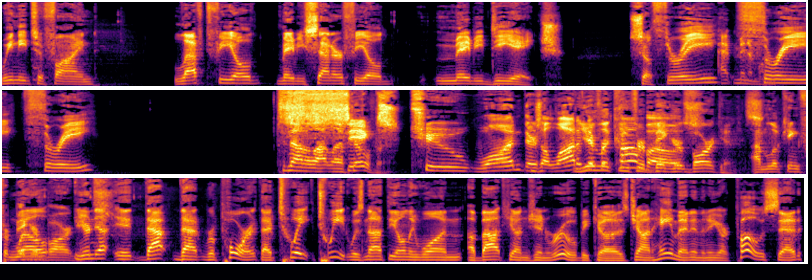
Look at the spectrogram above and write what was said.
we need to find left field, maybe center field, maybe DH. So three, three, three. It's not a lot left Six, two, one. There's a lot of You're different looking for bigger bargains. I'm looking for bigger well, bargains. You're not, it, that that report, that tweet tweet was not the only one about Hyun-Jin Ryu because Jon Heyman in the New York Post said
